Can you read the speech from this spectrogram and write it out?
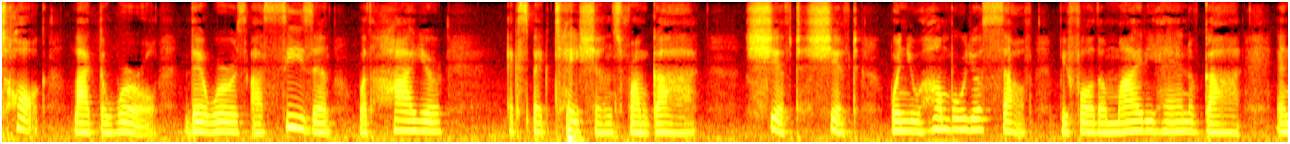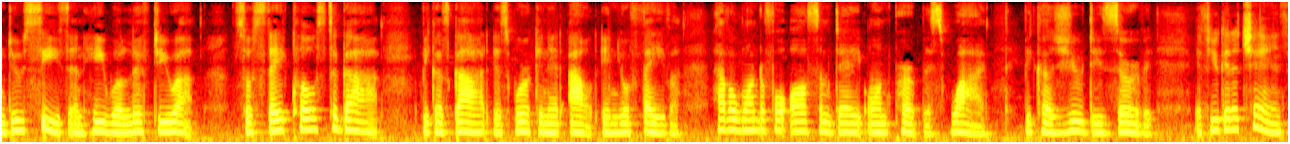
talk like the world. Their words are seasoned with higher expectations from God. Shift, shift. When you humble yourself before the mighty hand of God, in due season, He will lift you up. So stay close to God because God is working it out in your favor. Have a wonderful, awesome day on purpose. Why? Because you deserve it. If you get a chance,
